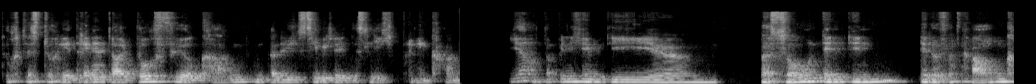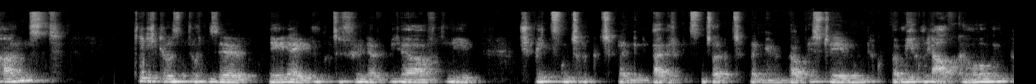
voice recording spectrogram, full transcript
durch das, durch ihr Tränental durchführen kann und dann sie wieder in das Licht bringen kann. Ja, und da bin ich eben die äh, Person, den, den, der du vertrauen kannst, dich durch, diese Fehler zu führen, wieder auf die Spitzen zurückzubringen, die Bergspitzen zurückzubringen. Da bist du eben bei mir gut aufgehoben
